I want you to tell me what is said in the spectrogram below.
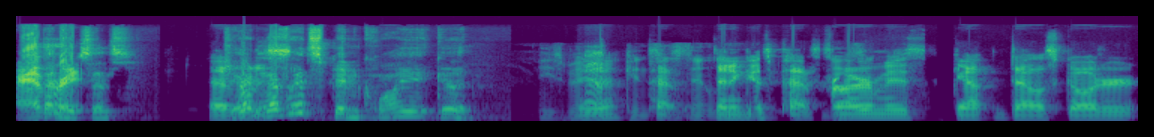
That Everett. makes sense. Gerald Everett is- Everett's been quiet, good. He's been Yeah. Pat, consistently. then it gets Pat Freiermuth, Ga- Dallas Goedert,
